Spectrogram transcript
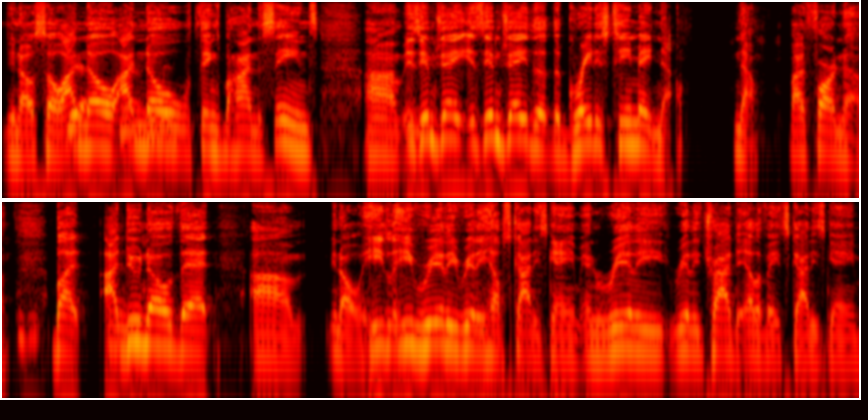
You know, so I know yeah, I know things behind the scenes. Um, is MJ is MJ the the greatest teammate? No, no, by far no. Mm-hmm. But I do know that um, you know, he he really really helped Scottie's game and really really tried to elevate Scottie's game.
